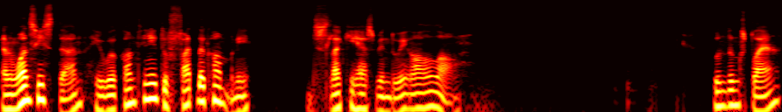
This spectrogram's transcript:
and once he's done, he will continue to fight the company just like he has been doing all along. Untung's plan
